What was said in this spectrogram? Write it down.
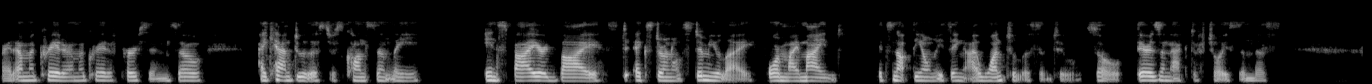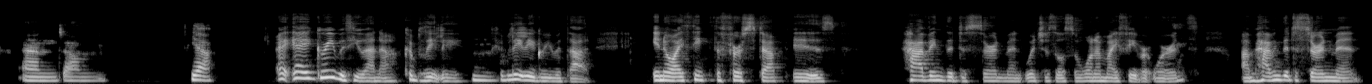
right? I'm a creator, I'm a creative person. So I can't do this just constantly inspired by st- external stimuli or my mind it's not the only thing I want to listen to. So there's an active choice in this. And um, yeah. I, I, agree with you, Anna, completely. Mm. Completely agree with that. You know, I think the first step is having the discernment, which is also one of my favorite words, um, having the discernment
